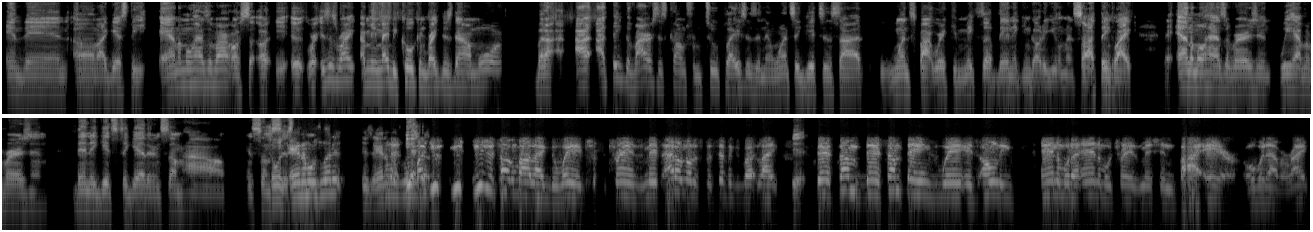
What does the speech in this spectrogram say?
and then um, I guess the animal has a virus. Or, or i- i- is this right? I mean, maybe Cool can break this down more. But I, I, I think the viruses come from two places, and then once it gets inside one spot where it can mix up, then it can go to humans. So I think like the animal has a version, we have a version, then it gets together and somehow in some So is animals with it? Is animals Yeah, with but it? you, you you just talking about like the way it tr- transmits. I don't know the specifics, but like Yeah. there's some there's some things where it's only animal to animal transmission by air or whatever, right?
